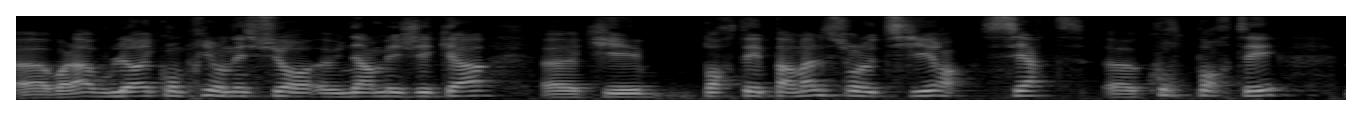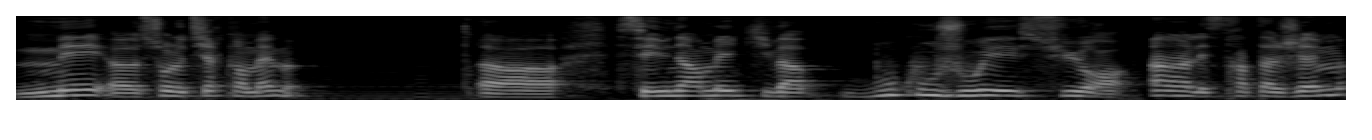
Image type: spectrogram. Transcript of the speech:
Euh, voilà, vous l'aurez compris, on est sur une armée GK euh, qui est portée pas mal sur le tir, certes courte portée, mais sur le tir quand même, euh, c'est une armée qui va beaucoup jouer sur, un, les stratagèmes,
